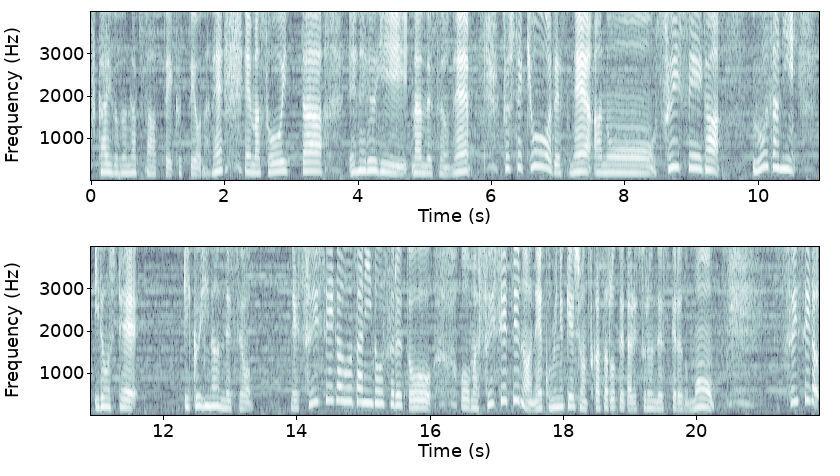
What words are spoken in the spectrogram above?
深い部分が伝わっていくっていうようなね、えー、まあそういったエネルギーなんですよね。そして今日はですね、あのー、彗星が魚座に移動していく日なんですよ。で彗星が魚座に移動すると、まあ、彗星というのはねコミュニケーションを司ってたりするんですけれども彗星が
